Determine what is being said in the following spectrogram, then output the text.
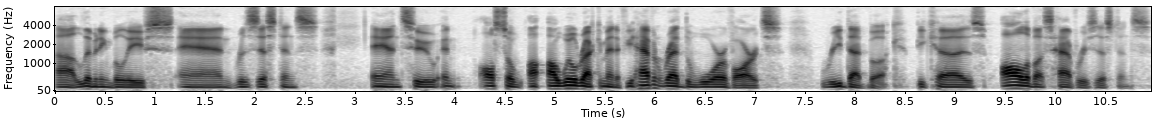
uh, limiting beliefs and resistance. And to, and also, I, I will recommend if you haven't read The War of Arts, read that book because all of us have resistance.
